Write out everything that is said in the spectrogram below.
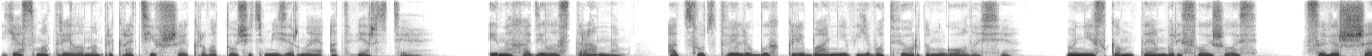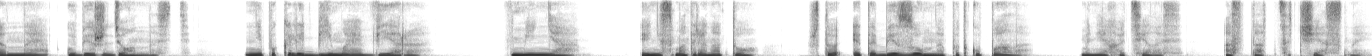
я смотрела на прекратившее кровоточить мизерное отверстие и находила странным отсутствие любых колебаний в его твердом голосе. В низком тембре слышалась совершенная убежденность, непоколебимая вера в меня. И несмотря на то, что это безумно подкупало, мне хотелось остаться честной.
